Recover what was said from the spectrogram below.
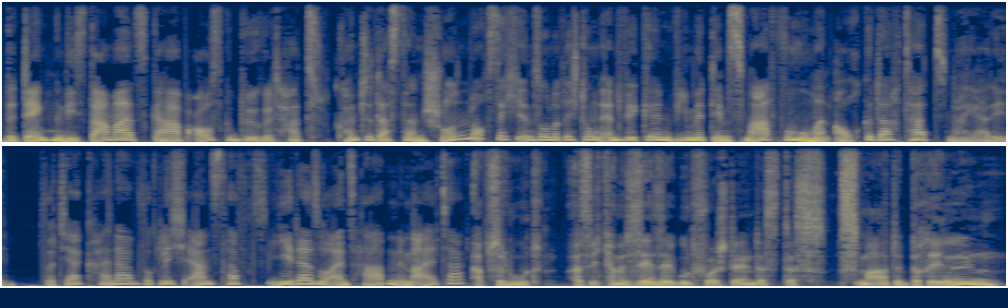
Bedenken, die es damals gab, ausgebügelt hat, könnte das dann schon noch sich in so eine Richtung entwickeln wie mit dem Smartphone, wo man auch gedacht hat, naja, die wird ja keiner wirklich ernsthaft jeder so eins haben im Alltag? Absolut. Also ich kann mir sehr, sehr gut vorstellen, dass das smarte Brillen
